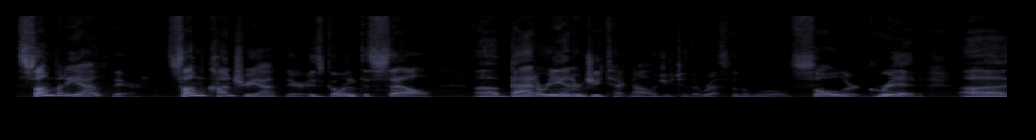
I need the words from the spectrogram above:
Somebody out there, some country out there is going to sell uh, battery energy technology to the rest of the world, solar, grid, uh,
